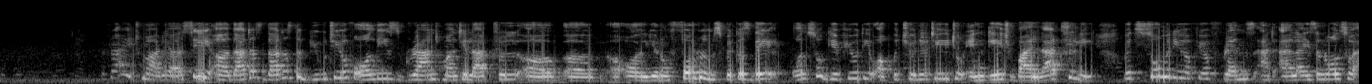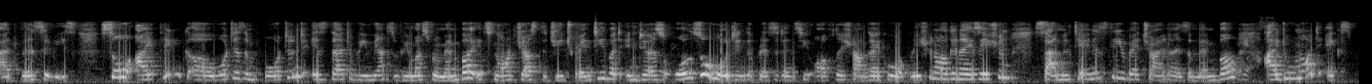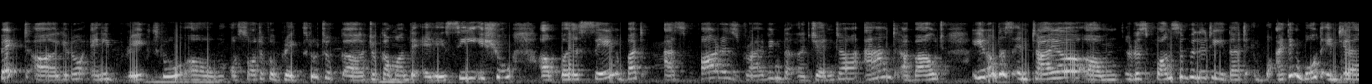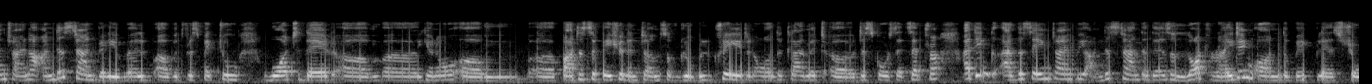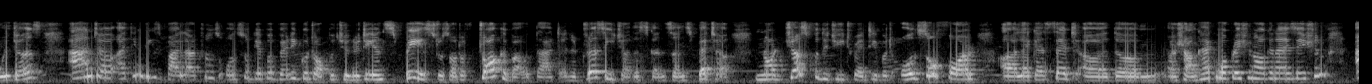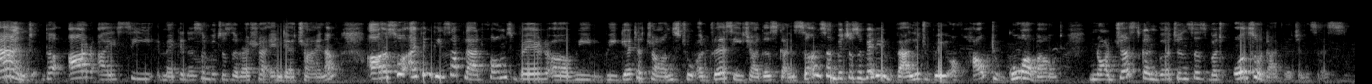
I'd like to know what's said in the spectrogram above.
Right, Maria. See, uh, that is that is the beauty of all these grand multilateral, uh, uh, or you know, forums because they also give you the opportunity to engage bilaterally with so many of your friends and allies and also adversaries. So I think uh, what is important is that we must we must remember it's not just the G20, but India is also holding the presidency of the Shanghai Cooperation Organization simultaneously, where China is a member. Yes. I do not expect, uh, you know, any breakthrough um, or sort of a breakthrough to uh, to come on the LAC issue uh, per se, but as far as driving the agenda and about, you know, this entire um, responsibility that I think both India and China understand very well uh, with respect to what their, um, uh, you know, um, uh, participation in terms of global trade and all the climate uh, discourse, etc. I think at the same time, we understand that there's a lot riding on the big players' shoulders. And uh, I think these bilaterals also give a very good opportunity and space to sort of talk about that and address each other's concerns better, not just for the G20, but also for, uh, like I said, uh, the um, Shanghai Cooperation Organization and the RIC mechanism, which is the Russia, India, China. Uh, so I think these are platforms where uh, we, we get a chance to address each other's concerns, and which is a very valid way of how to go about not just convergences, but also divergences.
